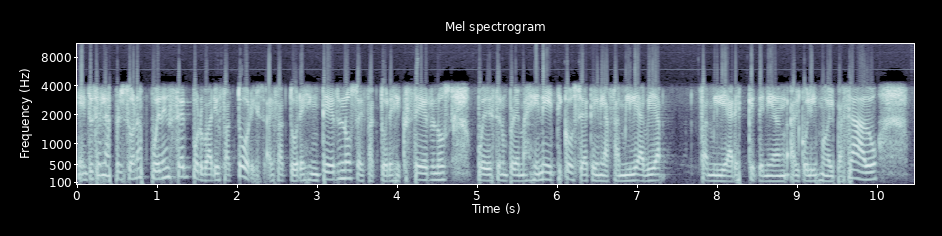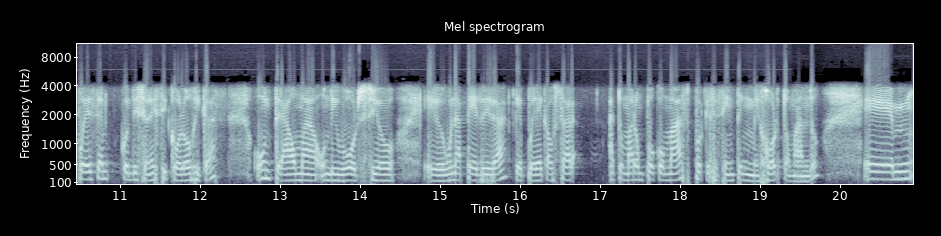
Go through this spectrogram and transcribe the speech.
Entonces las personas pueden ser por varios factores. Hay factores internos, hay factores externos, puede ser un problema genético, o sea que en la familia había familiares que tenían alcoholismo en el pasado, puede ser condiciones psicológicas, un trauma, un divorcio, eh, una pérdida que puede causar a tomar un poco más porque se sienten mejor tomando. Em,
